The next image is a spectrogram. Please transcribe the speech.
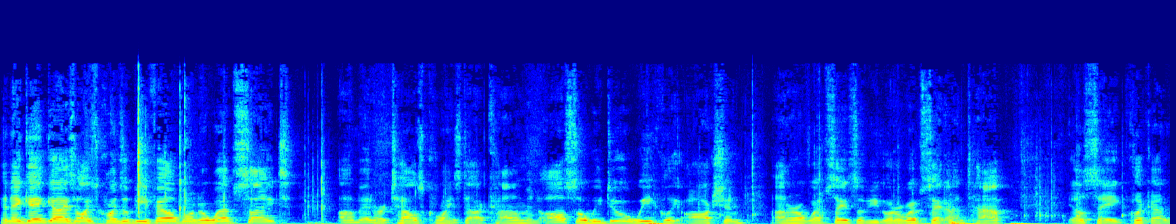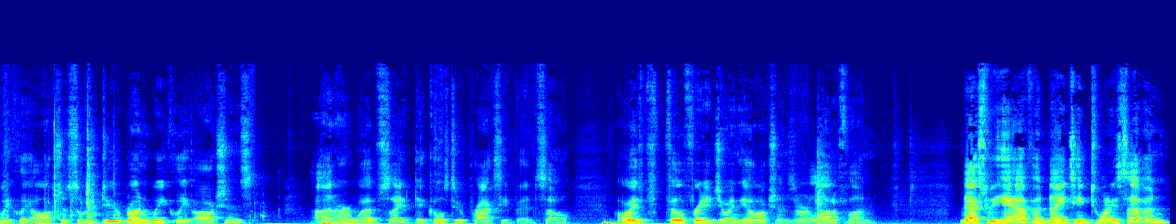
And again, guys, all these coins will be available on our website um, at hertelscoins.com. And also, we do a weekly auction on our website. So if you go to our website on top, it'll say click on weekly auction. So we do run weekly auctions on our website that goes through Proxibid. So always feel free to join the auctions. They're a lot of fun. Next, we have a 1927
